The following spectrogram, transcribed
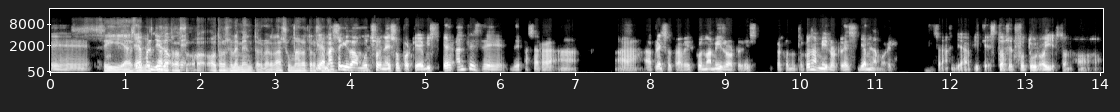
eh, sí, has de buscar otros, otros, elementos, ¿verdad? Sumar otros y además he ayudado mucho en eso porque he visto, eh, antes de, de pasar a, a, a, prensa otra vez con una mirrorless, pero cuando tocó una mirrorless ya me enamoré. O sea, ya vi que esto es el futuro y esto no.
